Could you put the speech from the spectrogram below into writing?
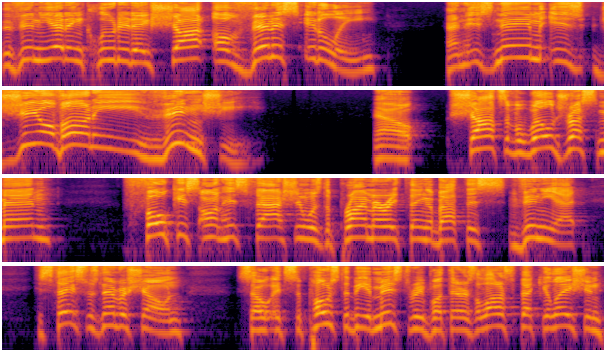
The vignette included a shot of Venice, Italy, and his name is Giovanni Vinci. Now, shots of a well dressed man, focus on his fashion was the primary thing about this vignette. His face was never shown, so it's supposed to be a mystery, but there's a lot of speculation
